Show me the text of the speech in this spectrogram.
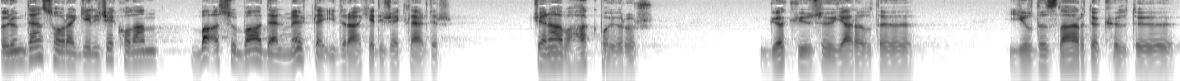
ölümden sonra gelecek olan ba'su ba'del mevtle idrak edeceklerdir. Cenab-ı Hak buyurur, Gökyüzü yarıldı, yıldızlar döküldü,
